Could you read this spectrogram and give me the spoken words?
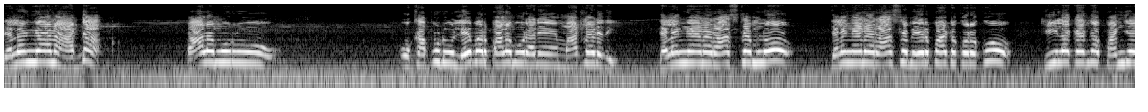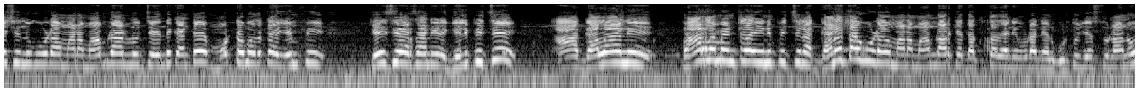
తెలంగాణ అడ్డ. పాలమూరు ఒకప్పుడు లేబర్ పాలమూరు అనే మాట్లాడేది. తెలంగాణ రాష్ట్రంలో తెలంగాణ రాష్ట్రం ఏర్పాటు కొరకు కీలకంగా పనిచేసింది కూడా మన మామనాడు నుంచి. ఎందుకంటే మొట్టమొదట ఎంపీ కేసీఆర్ సార్ని గెలిపించి ఆ గలాన్ని పార్లమెంట్లో వినిపించిన ఘనత కూడా మన మామనార్కే దక్కుతుందని కూడా నేను గుర్తు చేస్తున్నాను.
